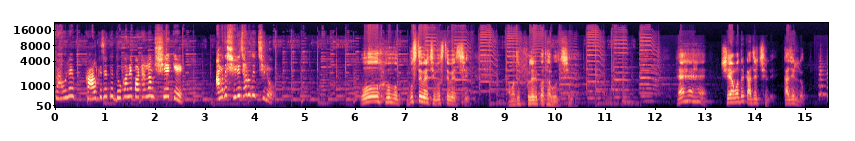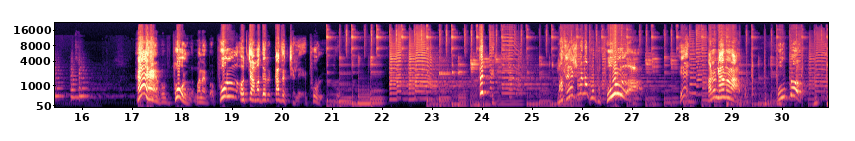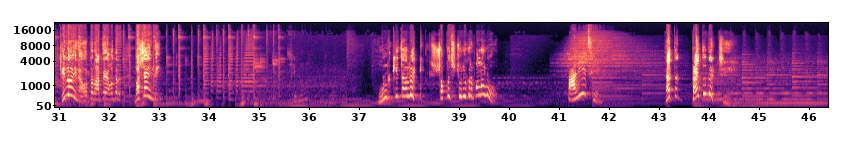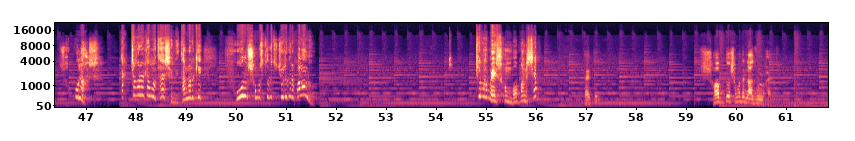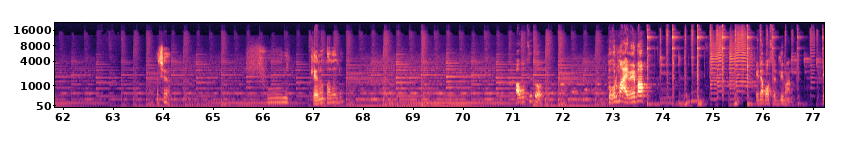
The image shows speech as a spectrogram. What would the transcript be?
তাহলে কালকে যাকে দোকানে পাঠালাম সে কে? আমাদের সিঁড়ি ঝাড়ু দিচ্ছিল। ও হো হো, বুঝতে পেরেছি বুঝতে পেরেছি। আমাদের ফুলের কথা বলছি। হ্যাঁ হ্যাঁ হ্যাঁ সে আমাদের কাজের ছেলে কাজের লোক। হ্যাঁ ফুল মানে ফুল হচ্ছে আমাদের কাজের ছেলে ফুল। মাথায় আসবে না? ফুল? এ আরে না না না ফুল তো ছিলই না ও তো রাতে আমাদের বাসায় নেই। ফুল কি তাহলে সবকিছু চুরি করে পালালো? পালিয়েছে? হ্যাঁ তা- তাই তো দেখছি। সর্বনাশ। একটা বার একটা মাথায় আসেনি তার মানে কি ফুল সমস্ত কিছু চুরি করে পালালো? কীভাবে সম্ভব? মানে সে তাই তো। সব দোষ আমাদের নাজমুল ভাই আচ্ছা ফুল কেন পালালো? অবস্থি তো তোর মায়ের বাপ। এটা বসের ডিমান্ড।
